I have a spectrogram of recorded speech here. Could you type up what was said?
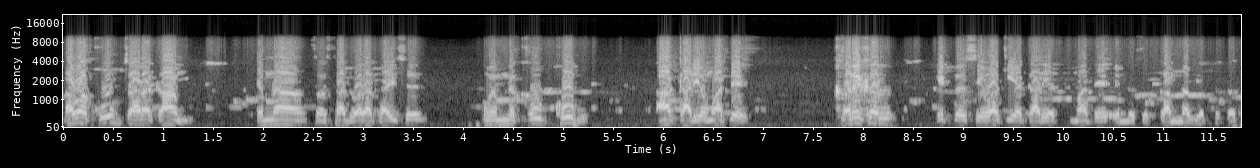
આવા ખૂબ સારા કામ એમના સંસ્થા દ્વારા થાય છે. હું એમને ખૂબ ખૂબ આ કાર્યો માટે ખરેખર એક સેવાકીય કાર્ય માટે એમને શુભકામના વ્યક્ત કરું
